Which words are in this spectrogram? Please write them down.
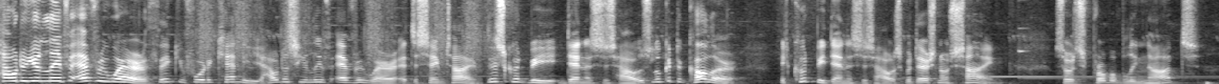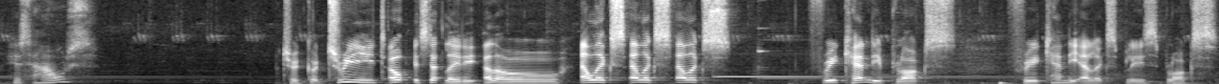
How do you live everywhere? Thank you for the candy. How does he live everywhere at the same time? This could be Denis's house. Look at the color. It could be Denis's house, but there's no sign. So it's probably not his house. Trick or treat. Oh, it's that lady. Hello. Alex, Alex, Alex. Free candy blocks. Free candy, Alex, please, blocks.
